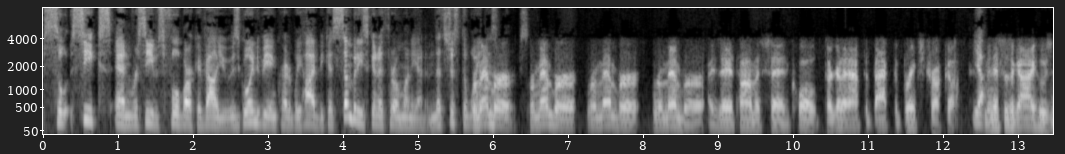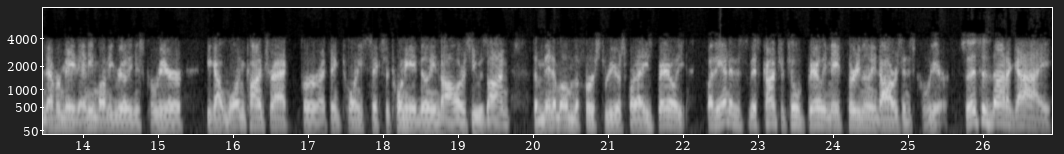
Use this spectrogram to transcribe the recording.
seeks and receives full market value, is going to be incredibly high because somebody's going to throw money at him. That's just the way. Remember, remember, remember, remember. Isaiah Thomas said, "quote They're going to have to back the Brinks truck up." Yeah. I mean, this is a guy who's never made any money really in his career. He got one contract for I think twenty six or twenty eight million dollars. He was on the minimum the first three years for that. He's barely by the end of this, this contract, he'll have barely made $30 million in his career. So this is not a guy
